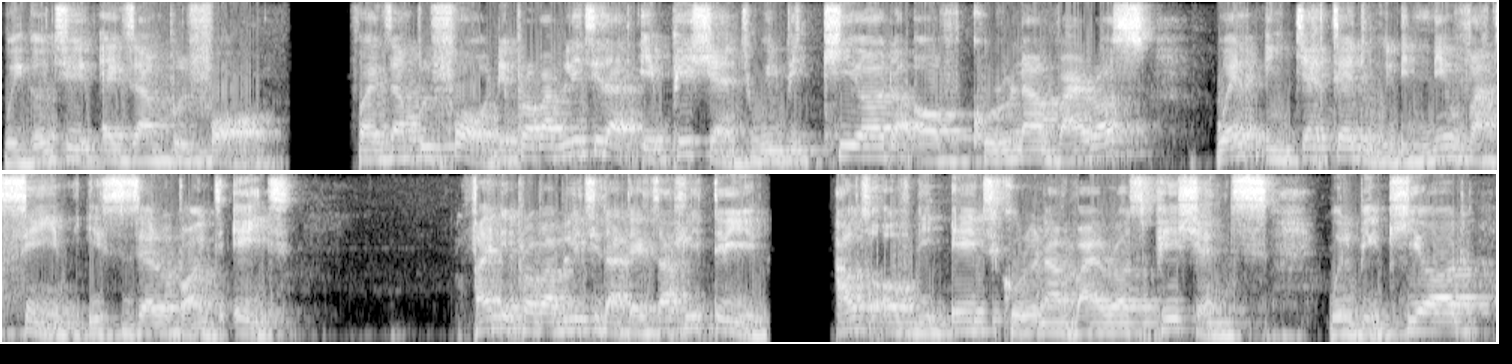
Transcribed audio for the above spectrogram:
We go to example 4. For example 4, the probability that a patient will be cured of coronavirus when injected with the new vaccine is 0.8. Find the probability that exactly 3 out of the 8 coronavirus patients will be cured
